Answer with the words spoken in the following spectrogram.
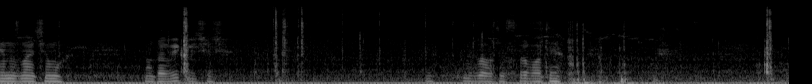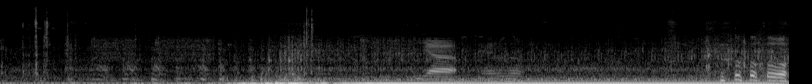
я не знаю чому. Треба виключити. Не завжди срабатує. Я не знаю. Хо-хо-хо.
